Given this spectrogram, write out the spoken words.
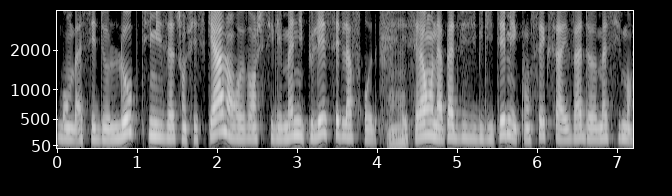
bon bah c'est de l'optimisation fiscale. En revanche, s'il est manipulé, c'est de la fraude. Mmh. Et c'est là où on n'a pas de visibilité, mais qu'on sait que ça évade massivement.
